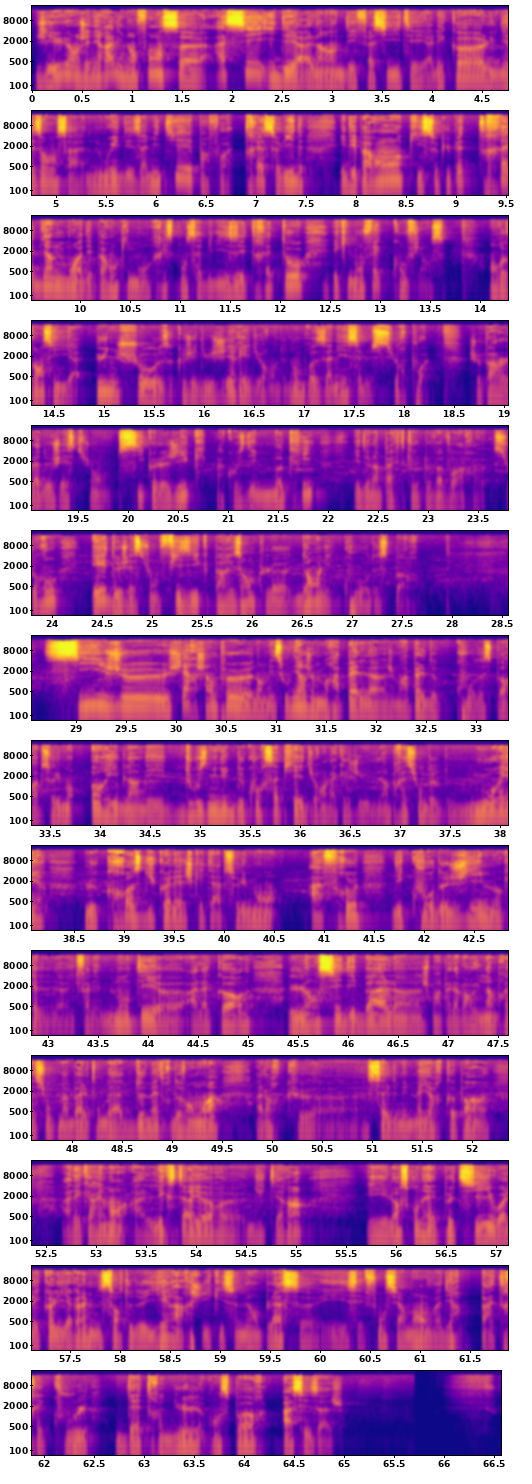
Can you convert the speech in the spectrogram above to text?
J'ai eu en général une enfance euh, assez idéale, hein, des facilités à l'école, une aisance à nouer des amitiés, parfois très solides, et des parents qui s'occupaient très bien de moi, des parents qui m'ont responsabilisé très tôt et qui m'ont fait confiance. En revanche, il y a une chose que j'ai dû gérer durant de nombreuses années, c'est le surpoids. Je parle là de gestion psychologique à cause des moqueries et de l'impact qu'elles peuvent avoir euh, sur vous, et de gestion physique, par exemple, dans les cours de sport. Si je cherche un peu dans mes souvenirs, je me rappelle, je me rappelle de cours de sport absolument horribles, hein, les 12 minutes de course à pied durant laquelle j'ai eu l'impression de, mourir, le cross du collège qui était absolument affreux, des cours de gym auxquels euh, il fallait monter euh, à la corde, lancer des balles. Euh, je me rappelle avoir eu l'impression que ma balle tombait à 2 mètres devant moi, alors que celle de mes meilleurs copains allait carrément à l'extérieur du terrain. Et lorsqu'on est petit ou à l'école, il y a quand même une sorte de hiérarchie qui se met en place euh, et c'est foncièrement, on va dire, pas très cool d'être nul en sport à ces âges.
